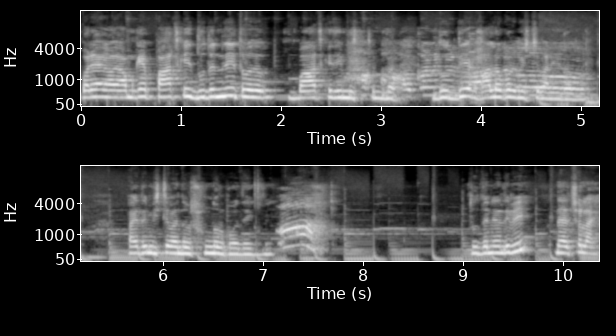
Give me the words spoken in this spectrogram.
পরে আমাকে পাঁচ কেজি দুধ এনে দিই তো পাঁচ কেজি মিষ্টি দুধ দিয়ে ভালো করে মিষ্টি বানিয়ে দেবো। বাড়িতে মিষ্টি বানিয়ে দেবো সুন্দর করে দেখবি। দুধ এনে দিবি? দেখ চলায়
